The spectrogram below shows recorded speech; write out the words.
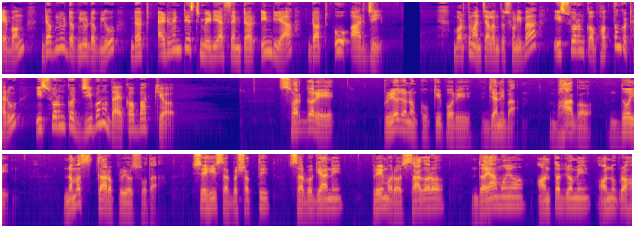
ଏବଂ W W W dot advantage media centre India dot O R ବର୍ତ୍ତମାନ ଚାଲନ୍ତୁ ଶୁଣିବା ଈଶ୍ୱରଙ୍କ ଭକ୍ତଙ୍କଠାରୁ ଈଶ୍ୱରଙ୍କ ଜୀବନଦାୟକ ବାକ୍ୟ ସ୍ୱର୍ଗରେ ପ୍ରିୟଜନଙ୍କୁ କିପରି ଜାଣିବା ଭାଗ ଦୁଇ ନମସ୍କାର ପ୍ରିୟ ଶ୍ରୋତା ସେହି ସର୍ବଶକ୍ତି ସର୍ବଜ୍ଞାନୀ ପ୍ରେମର ସାଗର ଦୟାମୟ ଅନ୍ତର୍ଜମୀ ଅନୁଗ୍ରହ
